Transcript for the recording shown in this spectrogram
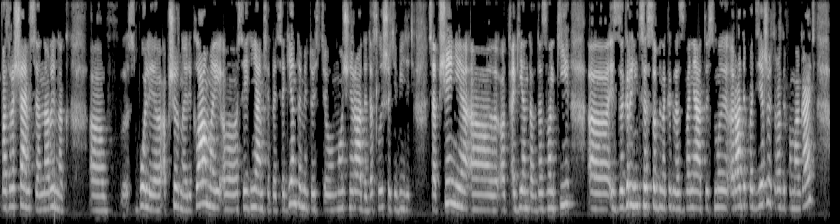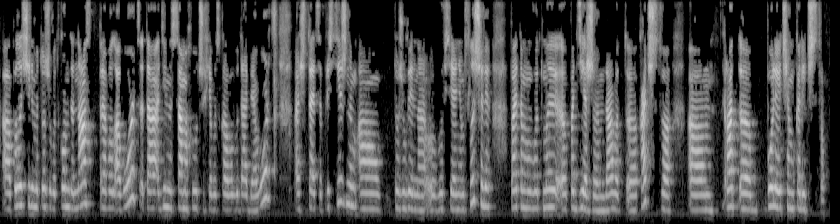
возвращаемся на рынок а, с более обширной рекламой, э, соединяемся опять с агентами, то есть э, мы очень рады да, слышать и видеть сообщения э, от агентов, да, звонки из-за границы, особенно когда звонят, то есть мы рады поддерживать, рады помогать. Получили мы тоже вот Condé Nast Travel Awards, это один из самых лучших, я бы сказала, в Абу-Даби Awards, считается престижным, тоже уверена, вы все о нем слышали, поэтому вот мы поддерживаем, да, вот качество более чем количество.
